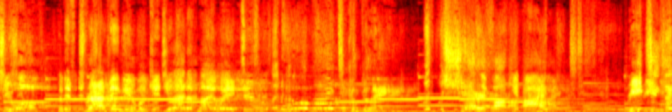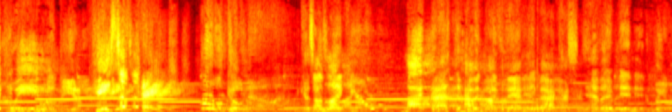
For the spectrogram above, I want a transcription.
You off. But if trapping you will get you out of my way too, then who am I to complain? With the sheriff occupied, reaching the queen will be a piece of cake! I will go now, because unlike you, my path to having my family back has never been clearer.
